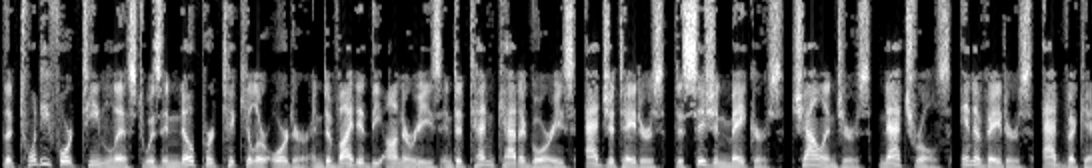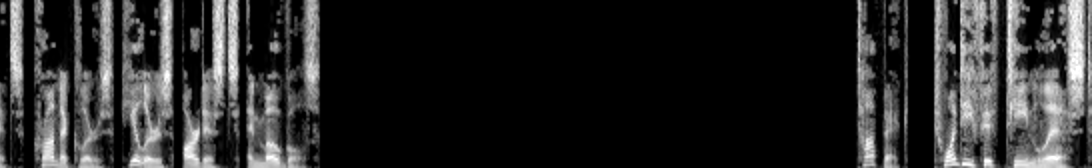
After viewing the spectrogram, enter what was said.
The 2014 list was in no particular order and divided the honorees into 10 categories, agitators, decision-makers, challengers, naturals, innovators, advocates, chroniclers, healers, artists, and moguls. 2015 list.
